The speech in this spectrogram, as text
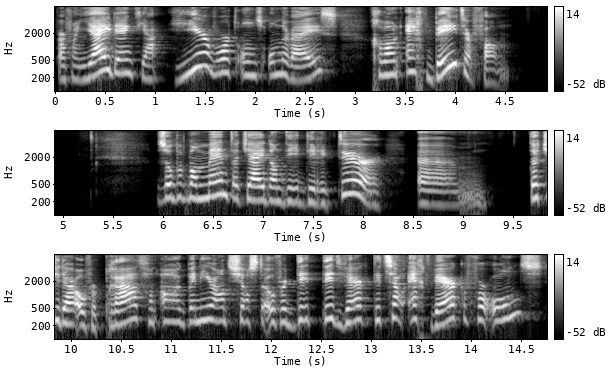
Waarvan jij denkt, ja, hier wordt ons onderwijs gewoon echt beter van. Dus op het moment dat jij dan die directeur, ehm, dat je daarover praat, van oh, ik ben hier enthousiast over, dit, dit werkt, dit zou echt werken voor ons,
